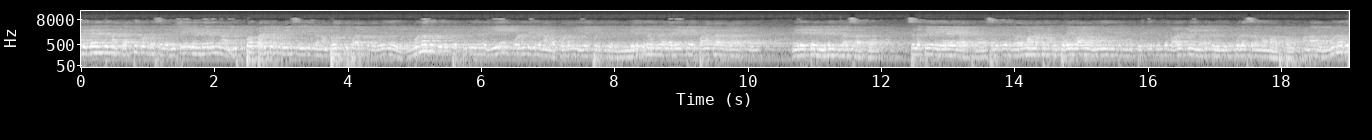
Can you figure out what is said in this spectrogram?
ஆனால் இருந்து நான் கற்றுக்கொண்ட சில விஷயங்கள்லேருந்து நான் இப்போ படிக்கக்கூடிய செய்திகளை நான் பொருத்தி பார்க்கிற போது உணவு குறித்த புரிதலை ஏன் குழந்தைகளை நம்ம தொடர்ந்து ஏற்படுத்துகிறது இங்கே இருக்கிறவங்கள நிறைய பேர் பணக்காரர்களாக இருக்கும் நிறைய பேர் மிடில் கிளாஸாக இருக்கும் சில பேர் ஏழையாக இருக்கும் சில பேர் வருமானத்திற்கு குறைவான ஊதியத்தை நம்ம பெற்றுக்கொண்டு வாழ்க்கையை நடத்துவதற்கு கூட சிரமமாக இருக்கும் ஆனால் உணவு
